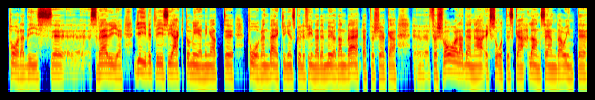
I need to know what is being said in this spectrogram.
paradis eh, Sverige givetvis i akt och mening att eh, påven verkligen skulle finna det mödan värt att försöka eh, försvara denna exotiska landsända och inte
